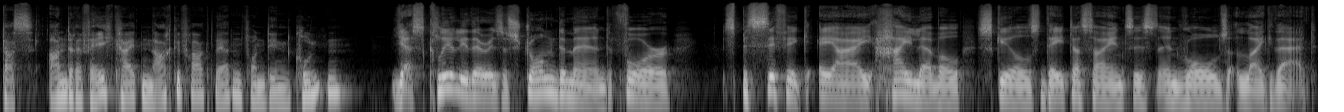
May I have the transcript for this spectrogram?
dass andere Fähigkeiten nachgefragt werden von den Kunden? Yes, clearly there is a strong demand for specific AI high level skills, data sciences and roles like that.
